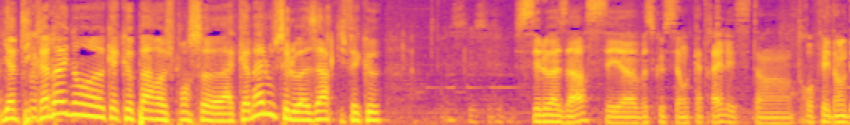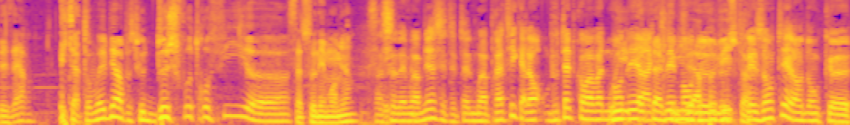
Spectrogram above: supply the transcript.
Il y a un petit clin d'œil, non, euh, quelque part, je pense, euh, à Camel, ou c'est le hasard qui fait que? C'est le hasard, c'est euh, parce que c'est en 4L et c'est un trophée dans le désert. Et ça tombait bien, parce que deux chevaux Trophy, euh, Ça sonnait moins bien. Ça sonnait moins bien, c'était peut-être moins pratique. Alors peut-être qu'on va demander Oui, à Clément de, se présenter. Alors donc euh,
